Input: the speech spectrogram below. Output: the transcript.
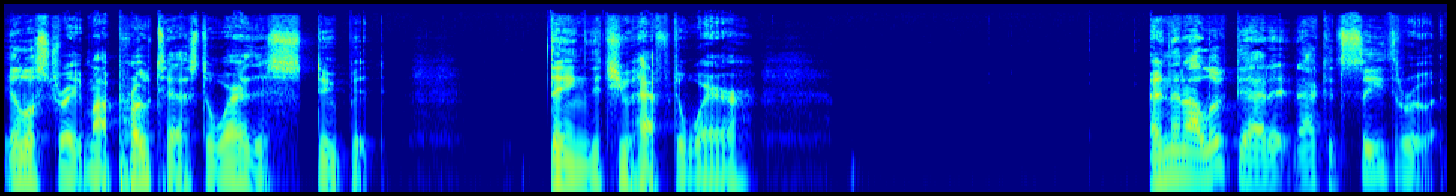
illustrate my protest to wear this stupid thing that you have to wear. And then I looked at it and I could see through it.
